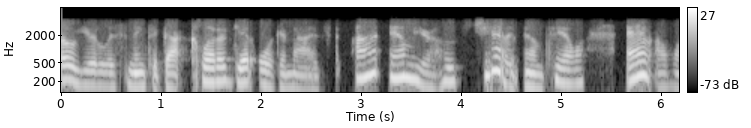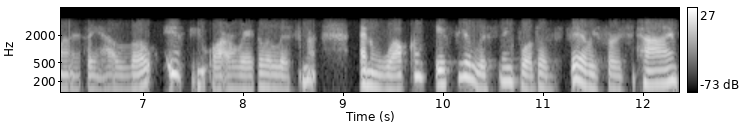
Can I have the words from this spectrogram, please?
Hello, you're listening to Got Clutter, Get Organized. I am your host, Janet M. Taylor, and I want to say hello if you are a regular listener, and welcome if you're listening for the very first time.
